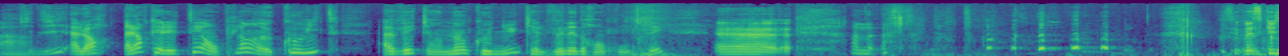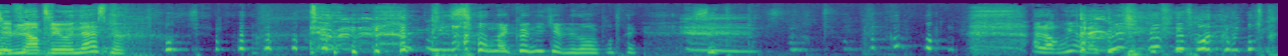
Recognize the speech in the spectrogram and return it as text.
Ah. qui dit alors alors qu'elle était en plein euh, coït avec un inconnu qu'elle venait de rencontrer. euh, Un- c'est parce Un que j'ai fait un pléonasme. C'est un inconnu qu'elle venait de rencontrer. C'est- Alors oui, un inconnu qu'elle venait de rencontrer.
